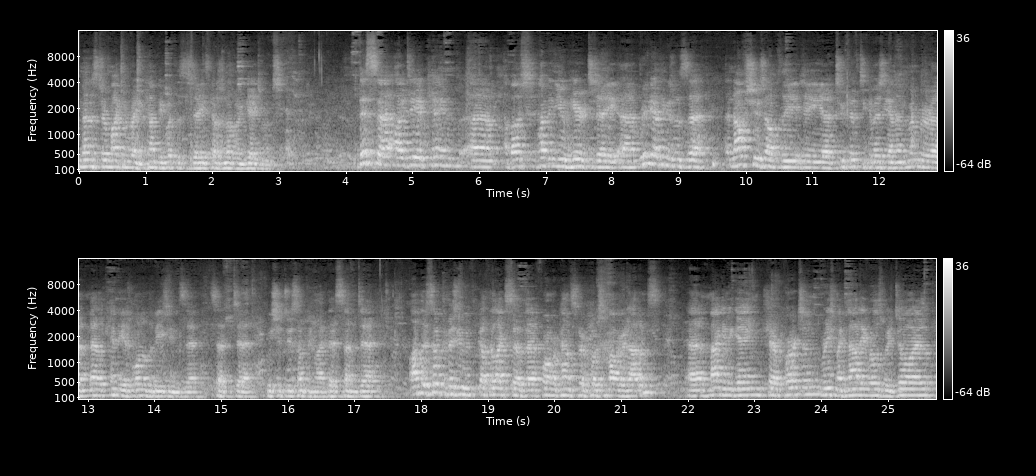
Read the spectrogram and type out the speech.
Minister Michael Ring can't be with us today, he's got another engagement. This uh, idea came uh, about having you here today. Uh, really, I think it was uh, an offshoot of the, the uh, 250 committee, and I remember Mel Kenny at one of the meetings said we should do something like this. And on the subcommittee, we've got the likes of former councillor, of course, Margaret Adams, Maggie McGain, Claire Purton, Reece McNally, Rosemary Doyle,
